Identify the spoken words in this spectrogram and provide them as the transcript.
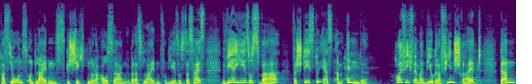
Passions- und Leidensgeschichten oder Aussagen über das Leiden von Jesus. Das heißt, wer Jesus war, verstehst du erst am Ende. Häufig, wenn man Biografien schreibt, dann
